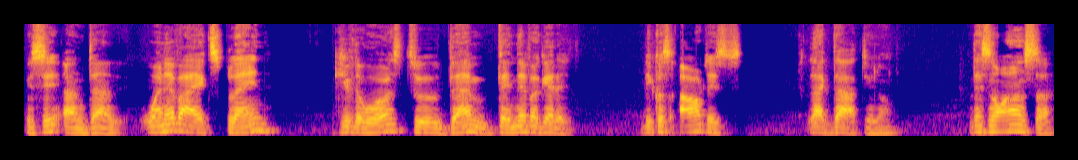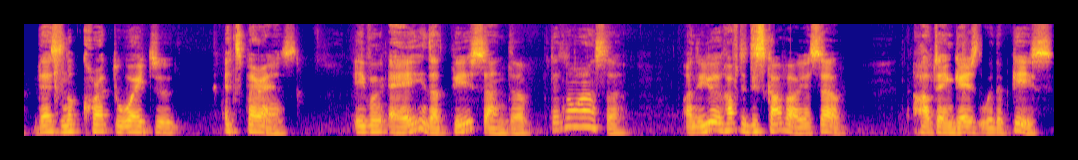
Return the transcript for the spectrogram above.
You see, and uh, whenever I explain, give the words to them, they never get it. Because art is like that, you know. There's no answer. There's no correct way to experience. Even A, that piece, and uh, there's no answer. And you have to discover yourself how to engage with the piece.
